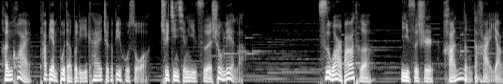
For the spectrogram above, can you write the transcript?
很快，它便不得不离开这个庇护所，去进行一次狩猎了。斯瓦尔巴特，意思是寒冷的海洋。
